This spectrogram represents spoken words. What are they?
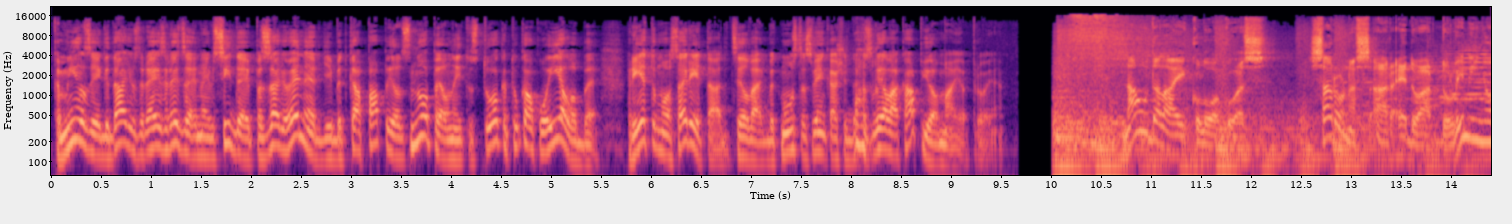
ka milzīga daļa uzreiz redzēja nevis ideju par zaļo enerģiju, bet kā papildus nopelnīt uz to, ka tu kaut ko ielobē. Rietumos arī ir tādi cilvēki, bet mums tas vienkārši ir daudz lielākā apjomā joprojām. Nauda laiku lokos. Sarunas ar Eduardu Liniņu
